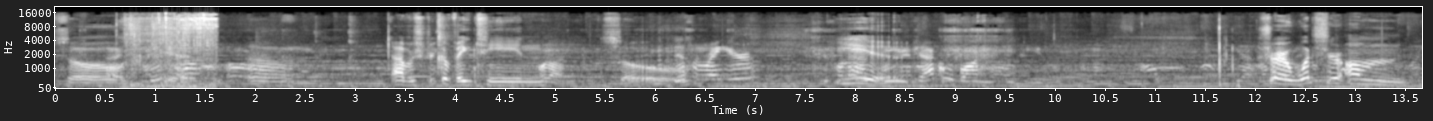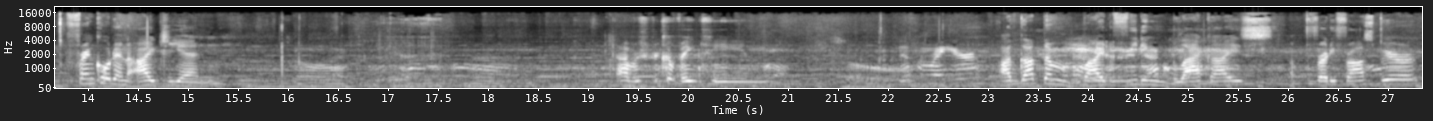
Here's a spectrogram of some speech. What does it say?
So, yeah. Uh, I have a streak of 18. hold on. So, This one right here. This one Yeah. has the Jack-O-Bonnie CPU. Yeah, sure, what's your, um, friend code and IGN? so, I have a streak of 18. Right here. I've got them by defeating Black Ice, Freddy Frostbear,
